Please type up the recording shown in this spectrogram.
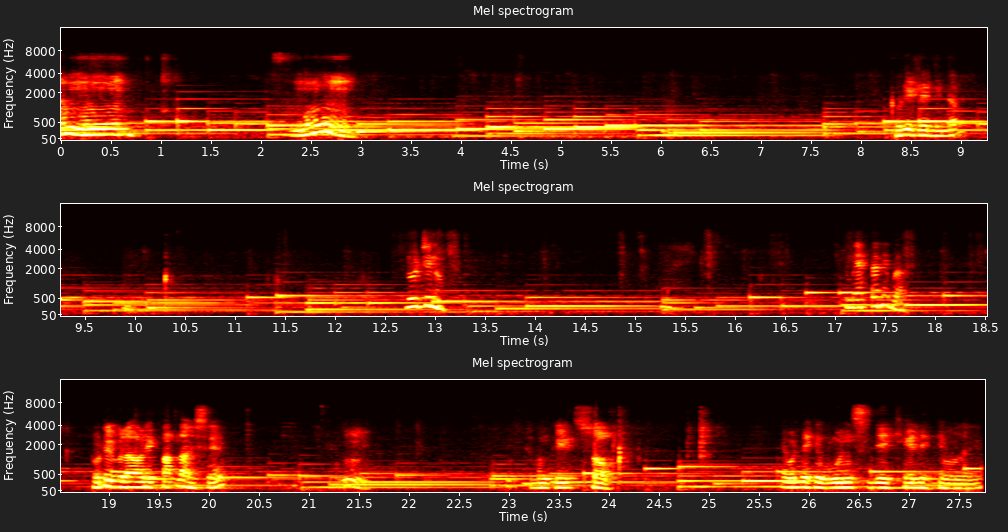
আম্মু আম্মু রুটিটা দিন দাও রুটি নো তুমি একটা নিবা? রুটিগুলো অনেক পাতলা হয়েছে। হুম এবং কি সফট এবার দেখি উইন্স দিয়ে খেয়ে দেখতে কেমন লাগে।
